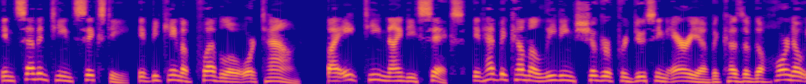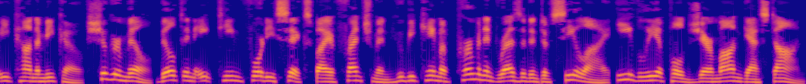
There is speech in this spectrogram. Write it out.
In 1760, it became a pueblo or town. By 1896, it had become a leading sugar-producing area because of the Horno Economico sugar mill built in 1846 by a Frenchman who became a permanent resident of Silay, Yves Leopold Germain Gaston.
